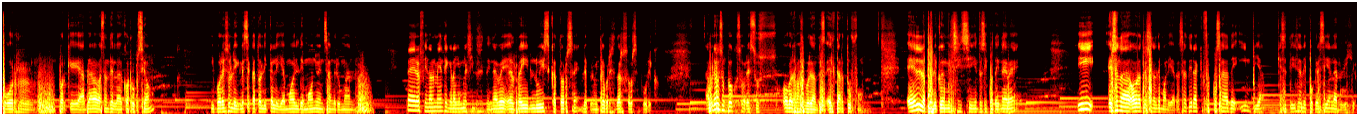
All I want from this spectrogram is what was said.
por, porque hablaba bastante de la corrupción y por eso la Iglesia Católica le llamó el demonio en sangre humana. Pero finalmente en el año 1169 el rey Luis XIV le permitió presentar sus obras en público. Hablemos un poco sobre sus obras más importantes. El Tartufo. Él lo publicó en 1659 y es una obra tradicional de Molière, sátira que fue acusada de impia que satiriza la hipocresía en la religión.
